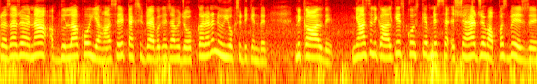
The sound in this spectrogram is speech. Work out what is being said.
रज़ा जो है ना, अब्दुल्ला को यहाँ से टैक्सी ड्राइवर के जहाँ पे जॉब कर रहा है ना न्यूयॉर्क सिटी के अंदर, निकाल दे। यहाँ से निकाल के इसको इसके अपने शहर जो है वापस भेज दे।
